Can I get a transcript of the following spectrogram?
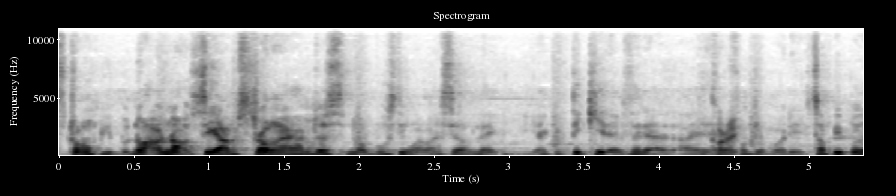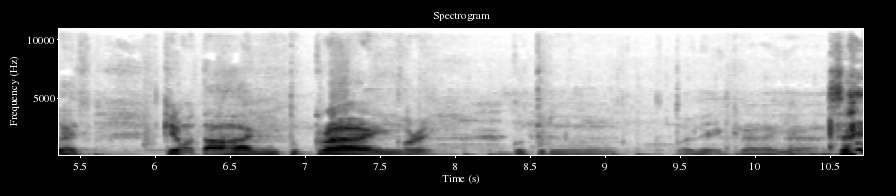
strong people. No, I'm not saying I'm strong. Eh? I'm just not boasting about myself. Like I can take it after that. I, I forget about it. Some people have cannot tahan, need to cry. Correct. Go to the toilet and cry. Yeah. So,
